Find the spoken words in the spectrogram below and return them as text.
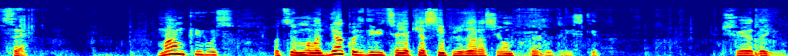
Все. Мамки ось. Оце молодняк, ось дивіться, як я сиплю. Зараз я вам покажу трішки. Що я даю.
